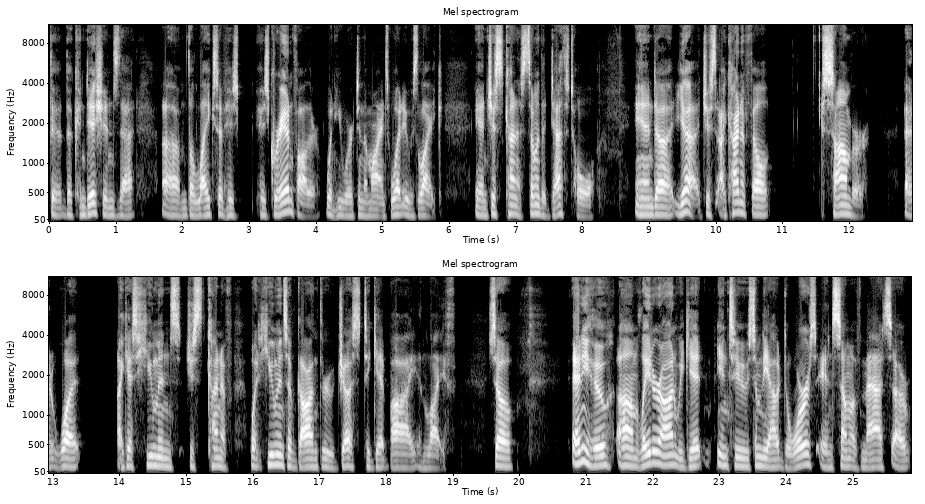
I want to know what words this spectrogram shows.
the the conditions that um, the likes of his his grandfather when he worked in the mines, what it was like, and just kind of some of the death toll. And uh, yeah, just I kind of felt somber at what I guess humans just kind of what humans have gone through just to get by in life. So Anywho, um, later on, we get into some of the outdoors and some of Matt's uh,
